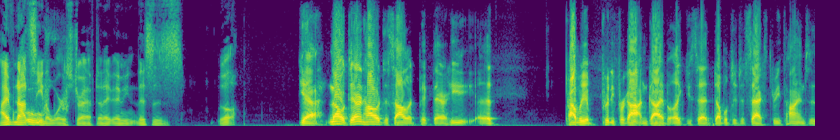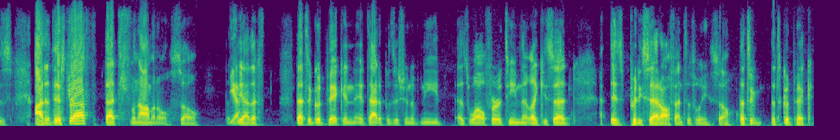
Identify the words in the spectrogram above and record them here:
I've not seen a worse draft, and I, I mean, this is. Ugh. Yeah, no, Darren Howard's a solid pick there. He uh, probably a pretty forgotten guy, but like you said, double digit sacks three times is out of this draft. That's phenomenal. So Yeah. yeah, that's that's a good pick, and it's at a position of need as well for a team that, like you said, is pretty set offensively. So that's a that's a good pick.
